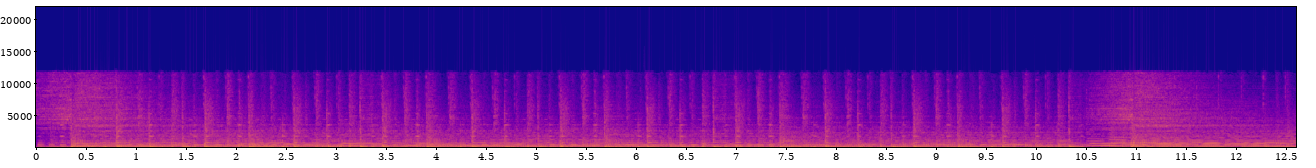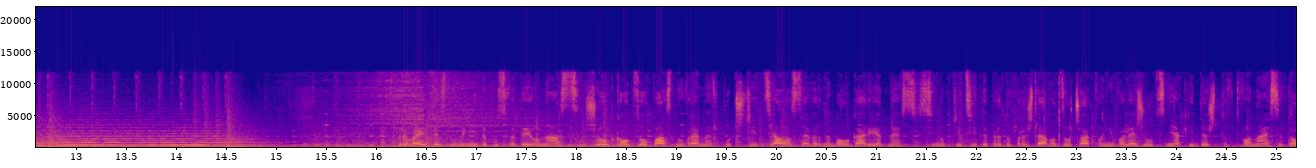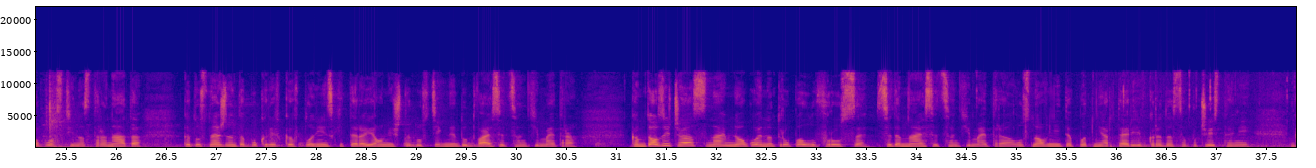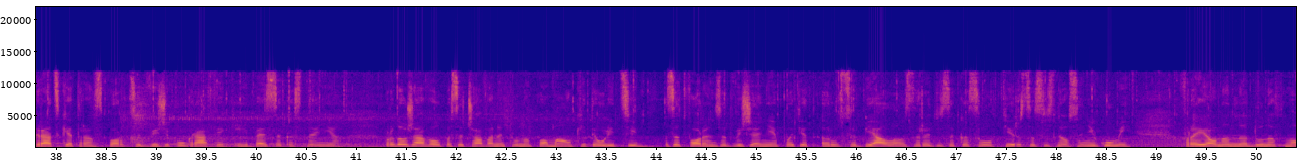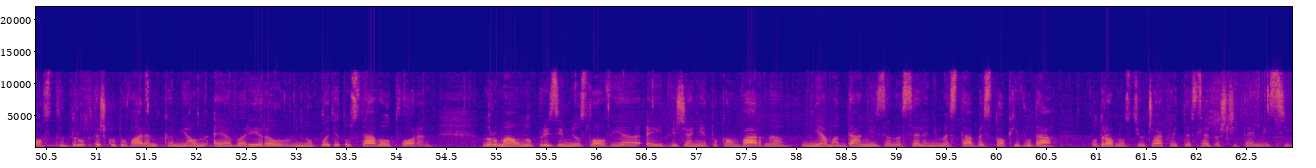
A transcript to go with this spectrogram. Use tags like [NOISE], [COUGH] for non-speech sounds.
Thank [LAUGHS] you. Здравейте с новините по света и у нас. Жълт код за опасно време в почти цяла северна България днес. Синоптиците предупреждават за очаквани валежи от сняг и дъжд в 12 области на страната, като снежната покривка в планинските райони ще достигне до 20 см. Към този час най-много е натрупало в Русе – 17 см. Основните пътни артерии в града са почистени. Градският транспорт се движи по график и без закъснения. Продължава опесечаването на по-малките улици. Затворен за движение пътят Русе-Бяла заради закъсал тир с износени гуми. В района на Дунав мост друг тежкотоварен камион е аварирал, но пътят остава отворен. Нормално при зимни условия е и движението към Варна. Няма данни за населени места без ток и вода. Подробности очаквайте в следващите емисии.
